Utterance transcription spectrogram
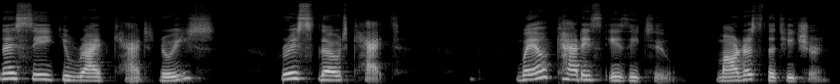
Let's see you write cat, Louis. Louis wrote cat. Well, cat is easy too, mutters the teacher.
